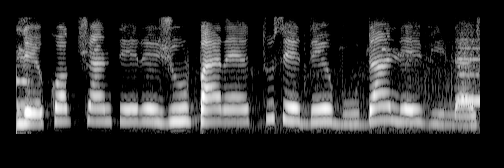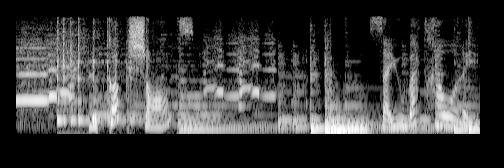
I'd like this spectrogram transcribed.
Les coqs chanteraient jour pareil, tous ces debout dans les villages. Le coq chante. Sayouba Traoré.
